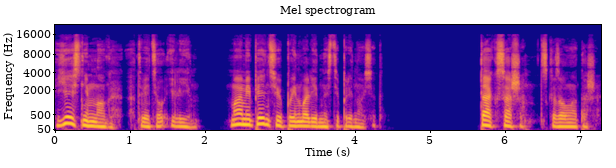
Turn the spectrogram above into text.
«Есть немного», — ответил Ильин. «Маме пенсию по инвалидности приносит». «Так, Саша», — сказала Наташа,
